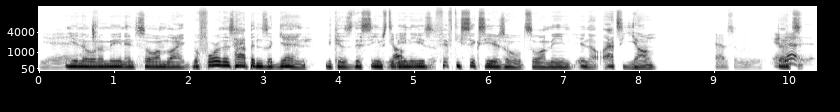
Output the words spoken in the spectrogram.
Yeah. You know what I mean? And so I'm like, before this happens again, because this seems to yep. be, and he's 56 years old. So, I mean, you know, that's young. Absolutely. And that's, that,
